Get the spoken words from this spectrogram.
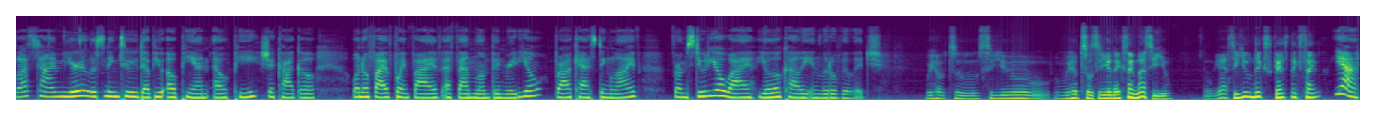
last time you're listening to WLPN LP Chicago 105.5 FM Lumpin Radio, broadcasting live from Studio Y, Yolokali in Little Village. We hope to see you. We hope to see you next time. Not see you. Well, yeah, see you next guys next time. Yeah,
